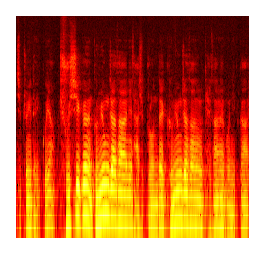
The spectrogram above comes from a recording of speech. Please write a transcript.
집중이 돼 있고요. 주식은 금융자산이 40%인데 금융자산으로 계산해 보니까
